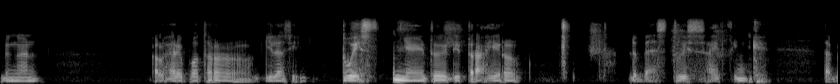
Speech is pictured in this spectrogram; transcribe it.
dengan. Kalau Harry Potter gila sih twistnya itu di terakhir the best twist I think. Tapi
